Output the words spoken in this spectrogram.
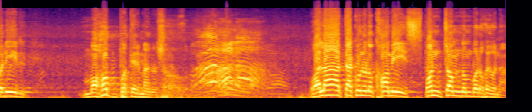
অলির মহব্বতের মানুষ হও। ওয়ালা তাকুনুল খমিস পঞ্চম নম্বর হয়েও না।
